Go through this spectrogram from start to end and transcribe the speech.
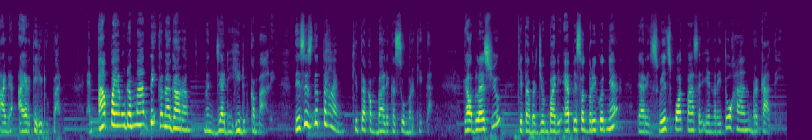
ada air kehidupan. Dan apa yang udah mati kena garam menjadi hidup kembali. This is the time kita kembali ke sumber kita. God bless you. Kita berjumpa di episode berikutnya dari Sweet Spot Pastor Inri Tuhan berkati.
